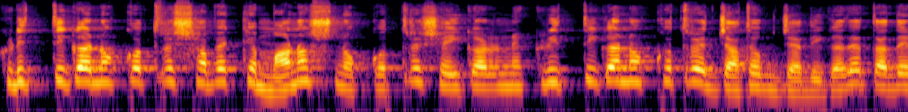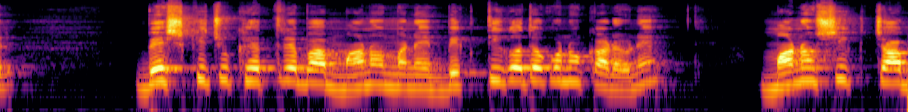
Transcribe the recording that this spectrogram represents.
কৃত্তিকা নক্ষত্রের সাপেক্ষে মানস নক্ষত্রে, সেই কারণে কৃত্তিকা নক্ষত্রের জাতক জাতিকাদের তাদের বেশ কিছু ক্ষেত্রে বা মান মানে ব্যক্তিগত কোনো কারণে মানসিক চাপ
